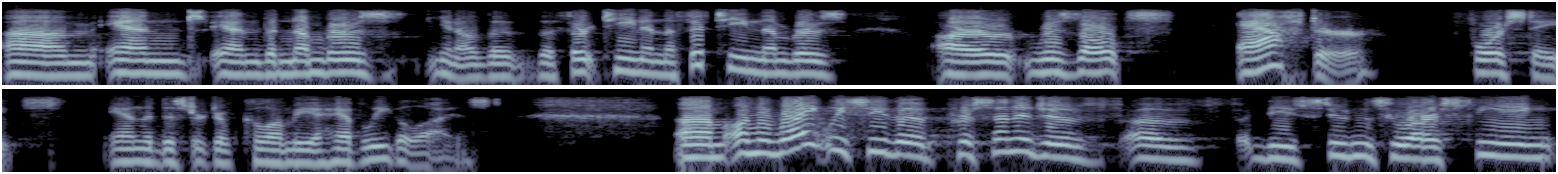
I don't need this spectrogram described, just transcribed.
Um, and, and the numbers, you know, the, the 13 and the 15 numbers are results after four states and the District of Columbia have legalized. Um, on the right, we see the percentage of, of these students who are seeing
